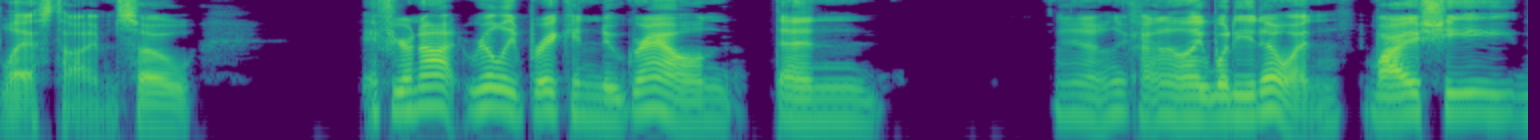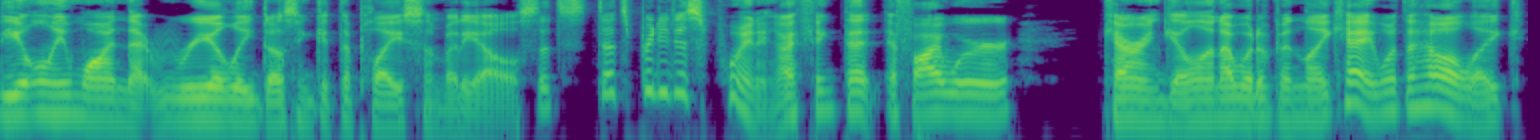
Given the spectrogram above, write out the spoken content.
last time. So, if you're not really breaking new ground, then you know, kind of like, what are you doing? Why is she the only one that really doesn't get to play somebody else? That's that's pretty disappointing. I think that if I were Karen Gillan, I would have been like, hey, what the hell? Like,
